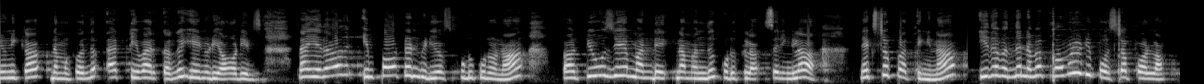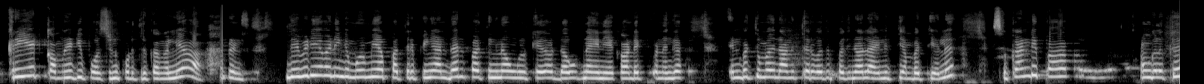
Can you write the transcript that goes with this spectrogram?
யூனிக்காக நமக்கு வந்து ஆக்டிவாக இருக்காங்க என்னுடைய ஆடியன்ஸ் நான் ஏதாவது இம்பார்ட்டன்ட் வீடியோஸ் கொடுக்கணும்னா டியூஸ்டே மண்டே நம்ம வந்து கொடுக்கலாம். சரிங்களா? நெக்ஸ்ட் பார்த்தீங்கன்னா இதை வந்து நம்ம கம்யூனிட்டி போஸ்ட்டாக போடலாம். கிரியேட் கம்யூனிட்டி போஸ்ட்னு கொடுத்துருக்காங்க இல்லையா? ஃப்ரெண்ட்ஸ் இந்த வீடியோவை நீங்கள் முழுமையாக பார்த்துருப்பீங்க. அண்ட் தென் பார்த்தீங்கன்னா உங்களுக்கு ஏதோ டவுட்னா என்னைய காண்டாக்ட் பண்ணுங்கள் எண்பத்தி ஒன்பது நானூற்றி அறுபது பதினாலு ஐநூற்றி ஐம்பத்தி ஏழு ஸோ கண்டிப்பாக உங்களுக்கு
